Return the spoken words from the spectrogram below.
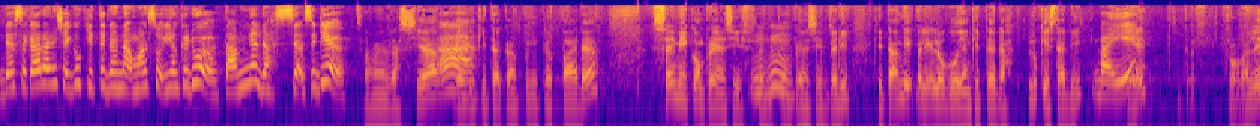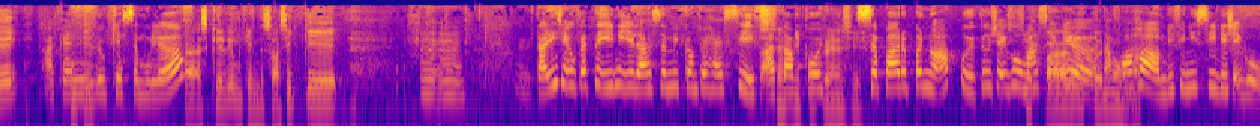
Dan sekarang ni Cikgu kita dah nak masuk yang kedua. Thumbnail dah siap sedia. Thumbnail dah siap. Uh. Jadi kita akan pergi kepada semi komprehensif. Semi komprehensif. Jadi kita ambil balik logo yang kita dah lukis tadi. Baik. Okay kita draw balik. Akan mungkin, lukis semula. Uh, scale dia mungkin besar sikit. Mm-mm. Tadi cikgu kata ini ialah semi komprehensif ataupun separa penuh. Apa tu cikgu separa maksud dia? Penuh. Tak faham definisi dia cikgu.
